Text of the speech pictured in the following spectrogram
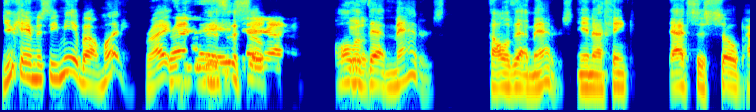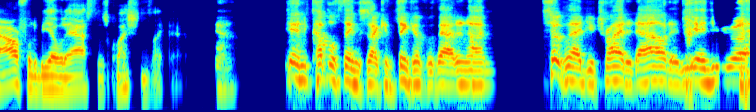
you came to see me about money, right? right. so yeah, yeah. all of that matters. All of that matters, and I think that's just so powerful to be able to ask those questions like that. Yeah, and a couple of things I can think of with that, and I'm so glad you tried it out and, and you uh,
